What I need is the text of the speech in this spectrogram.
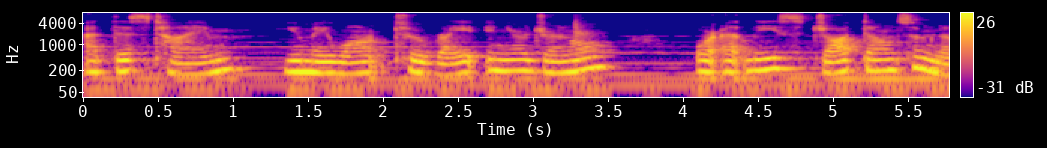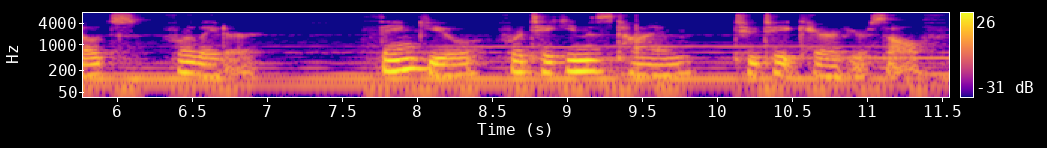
At this time, you may want to write in your journal or at least jot down some notes for later. Thank you for taking this time to take care of yourself.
